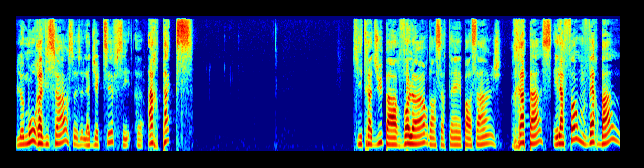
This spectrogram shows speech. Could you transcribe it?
Le mot ravisseur, l'adjectif, c'est euh, arpax, qui est traduit par voleur dans certains passages, rapace, et la forme verbale,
